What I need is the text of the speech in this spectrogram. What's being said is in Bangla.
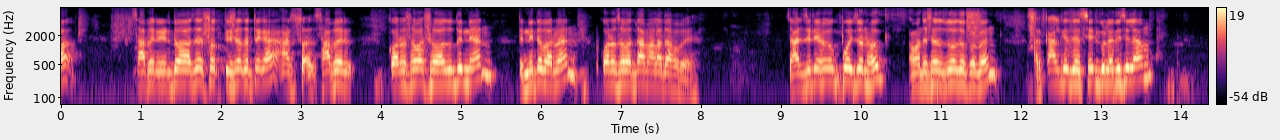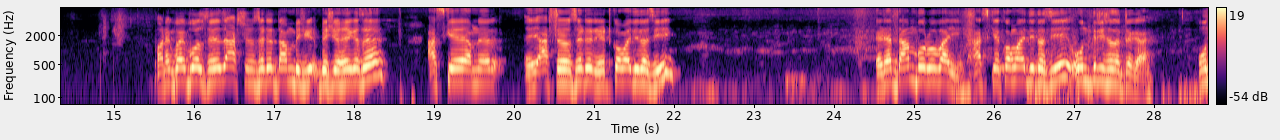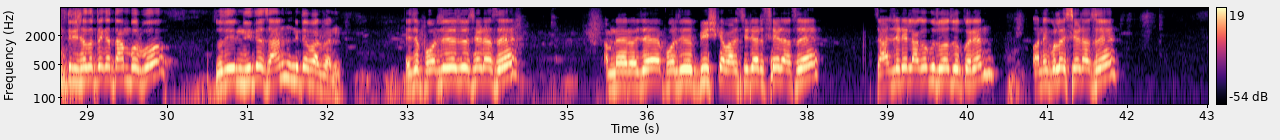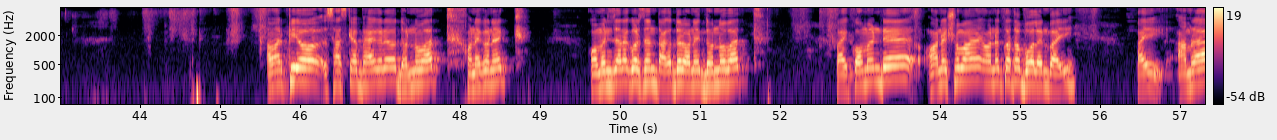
সাপের রেট দেওয়া আছে ছত্রিশ হাজার টাকা। আর সাপের করসভা সহ যদি নেন নিতে পারবেন। করসভার দাম আলাদা হবে। চার যেটি হোক, প্রয়োজন হোক, আমাদের সাথে যোগাযোগ করবেন। আর কালকে যে সেটগুলো দিয়েছিলাম অনেক ভাই বলছে যে আটশো সেটের দাম বেশি বেশি হয়ে গেছে। আজকে আপনার এই আটশো সেটের রেট কমাই দিতেছি। এটার দাম পড়ব ভাই, আজকে কমাই দিতেছি উনত্রিশ হাজার টাকা। উনত্রিশ হাজার টাকা দাম পড়ব, যদি নিতে চান, নিতে পারবেন। এই যে ফোর জিরো সেট আছে আপনার ওই যে ফোর জি বিশ ক্যাপাসিটার সেট আছে। যার যেটা লাগুক যোগাযোগ করেন। অনেকগুলো সেট আছে। আমার প্রিয় সাবস্ক্রাইব ভাইগেরও ধন্যবাদ। অনেক অনেক কমেন্ট যারা করছেন, তাদের অনেক ধন্যবাদ। ভাই কমেন্টে অনেক সময় অনেক কথা বলেন ভাই। ভাই, আমরা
